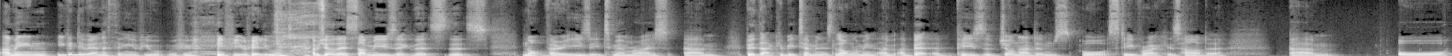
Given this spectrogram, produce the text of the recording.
I mean, you can do anything if you if you if you really want. I'm sure there's some music that's that's not very easy to memorize, um, but that could be ten minutes long. I mean, I, I, bet a piece of John Adams or Steve Reich is harder, um, or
